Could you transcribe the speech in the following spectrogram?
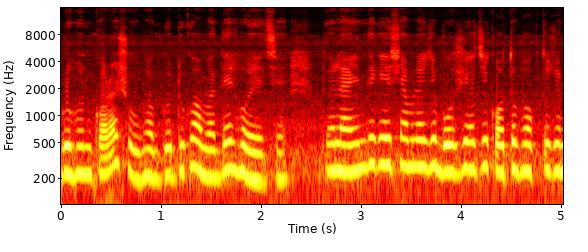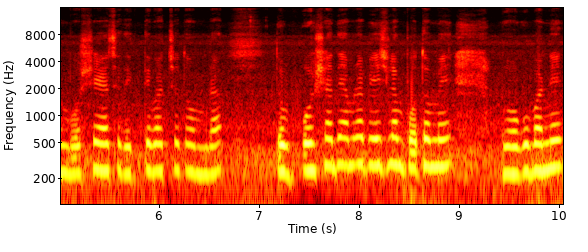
গ্রহণ করার সৌভাগ্যটুকু আমাদের হয়েছে। তো লাইন থেকে এসে আমরা এই যে বসে আছি, কত ভক্তজন বসে আছে দেখতে পাচ্ছ তোমরা। তো প্রসাদে আমরা পেয়েছিলাম প্রথমে ভগবানের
